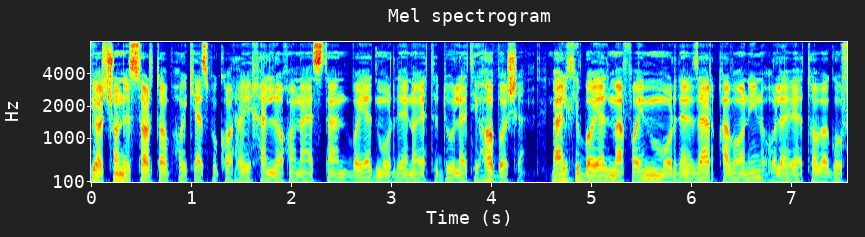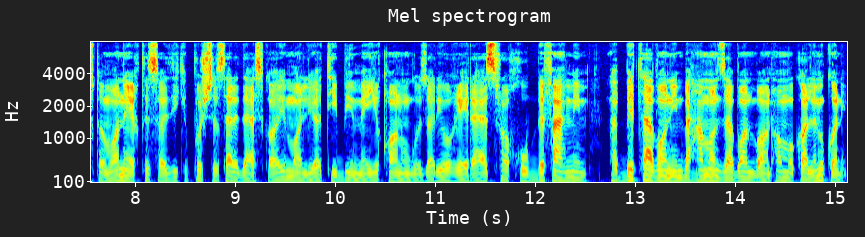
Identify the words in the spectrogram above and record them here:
یا چون استارتاپ ها کسب و کارهای خلاقانه هستند باید مورد عنایت دولتی ها باشند بلکه باید مفاهیم مورد نظر قوانین اولویت ها و گفتمان اقتصادی که پشت سر دستگاه مالیاتی بیمه قانونگذاری و غیره است را خوب بفهمیم و بتوانیم به همان زبان با آنها مکالمه کنیم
